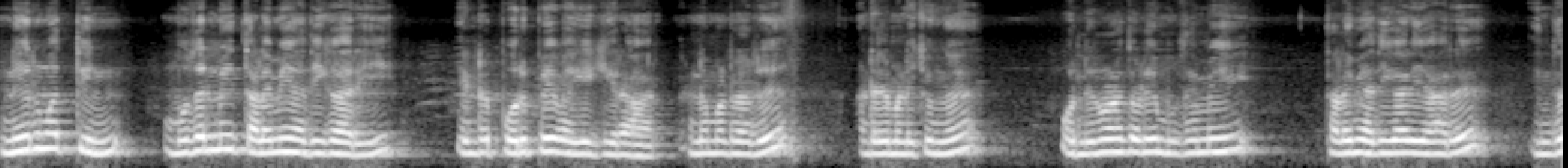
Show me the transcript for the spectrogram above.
நிறுவனத்தின் முதன்மை தலைமை அதிகாரி என்ற பொறுப்பை வகிக்கிறார். என்ன பண்ணுறாரு அண்டர் பண்ணிக்கோங்க ஒரு நிறுவனத்துடைய முதன்மை தலைமை அதிகாரி யார்? இந்த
